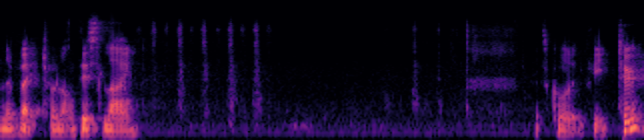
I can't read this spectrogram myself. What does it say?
and a vector along this line. Let's call it V2.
